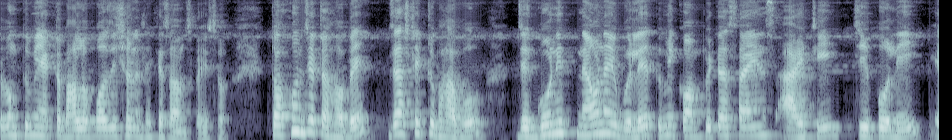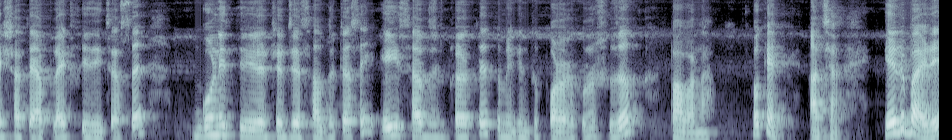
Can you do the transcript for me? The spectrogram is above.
এবং তুমি একটা ভালো পজিশনে থেকে চান্স পাইছো। তখন যেটা হবে জাস্ট একটু ভাবো যে গণিত নেও নাই বলে তুমি কম্পিউটার সায়েন্স আইটি ট্রিপলি এর সাথে অ্যাপ্লাইড ফিজিক্স আছে। গণিত রিলেটেড যে সাবজেক্ট আছে, এই সাবজেক্টগুলোতে তুমি কিন্তু পড়ার কোনো সুযোগ পাবা না। ওকে আচ্ছা এর বাইরে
